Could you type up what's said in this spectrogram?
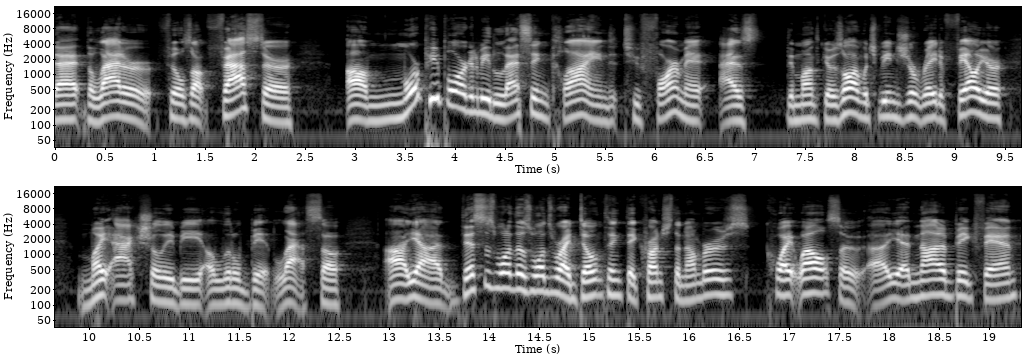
that the ladder fills up faster um, more people are going to be less inclined to farm it as the month goes on, which means your rate of failure might actually be a little bit less. So, uh, yeah, this is one of those ones where I don't think they crunch the numbers quite well. So, uh, yeah, not a big fan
